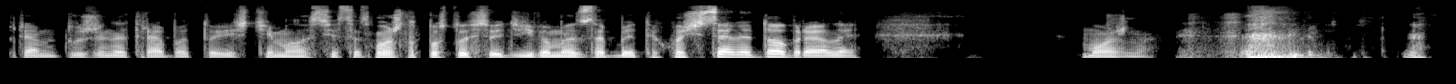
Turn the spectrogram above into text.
прям дуже не треба то HTML, CSS. Можна просто все дівами забити. Хоч це не добре, але можна.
